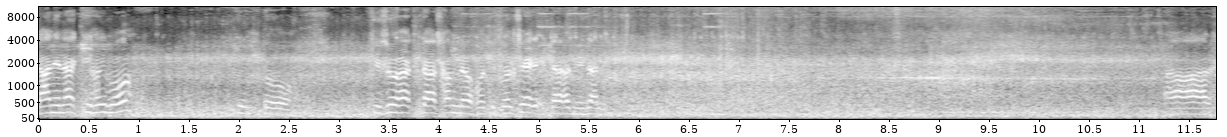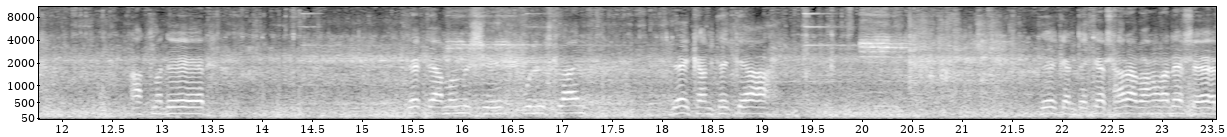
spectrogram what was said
জানি না কি হইব, কিন্তু কিছু একটা সামনে হতে চলছে, এটা আমি জানি। আর আপনাদের যেটা ময়মনসিং পুলিশ লাইন যেখান থেকে যেখান থেকে সারা বাংলাদেশের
